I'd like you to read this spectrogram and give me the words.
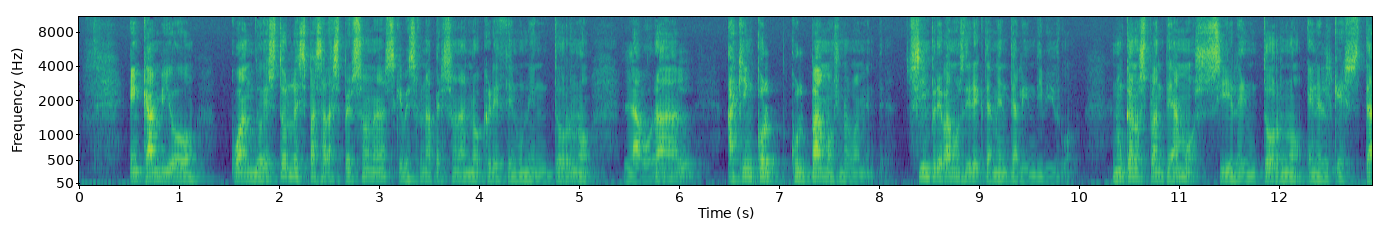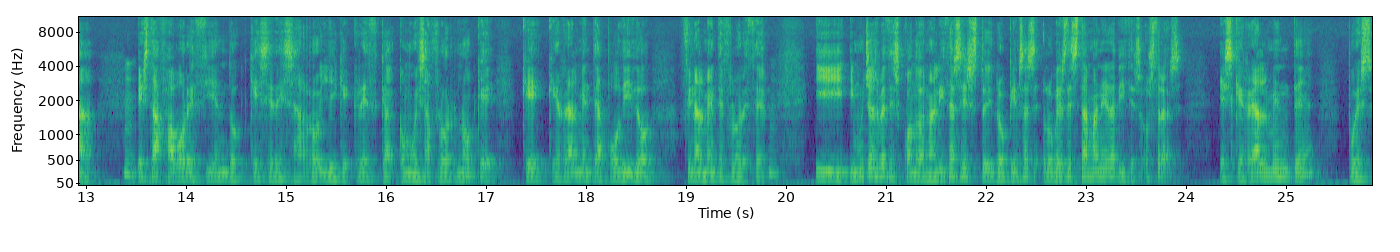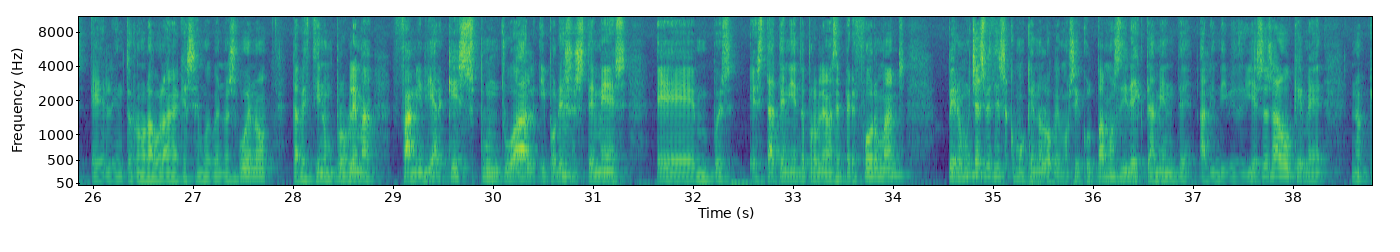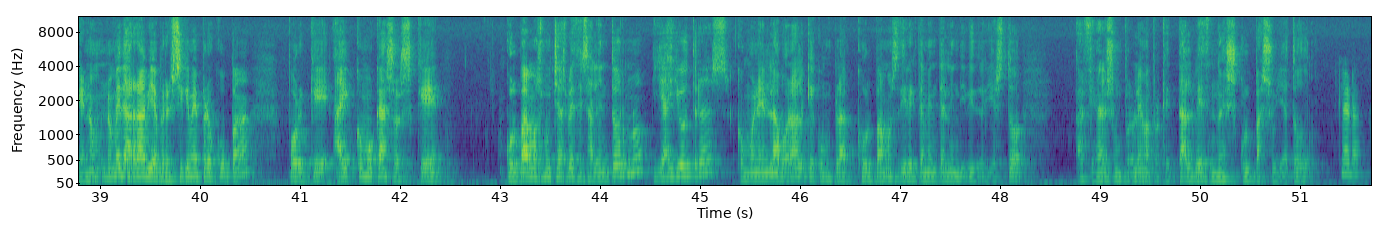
En cambio, cuando esto les pasa a las personas, que ves que una persona no crece en un entorno laboral, ¿a quién culpamos normalmente? Siempre vamos directamente al individuo. Nunca nos planteamos si el entorno en el que está hmm. está favoreciendo que se desarrolle y que crezca como esa flor, ¿no? Que, que, realmente ha podido finalmente florecer. Hmm. Y, muchas veces cuando analizas esto y lo piensas, lo ves de esta manera, dices, ostras, es que realmente, pues el entorno laboral en el que se mueve no es bueno, tal vez tiene un problema familiar que es puntual y por eso hmm. este mes, eh, pues está teniendo problemas de performance, pero muchas veces como que no lo vemos y culpamos directamente al individuo. Y eso es algo que, me, no, que no, me da rabia, pero sí que me preocupa porque hay como casos que culpamos muchas veces al entorno y hay otras, como en el laboral, que culpamos directamente al individuo. Y esto al final es un problema porque tal vez no es culpa suya todo. Claro.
